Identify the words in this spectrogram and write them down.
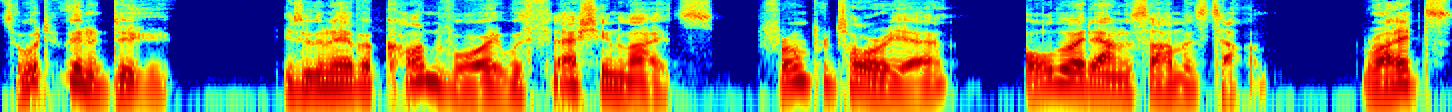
So what we're going to do is we're going to have a convoy with flashing lights from Pretoria all the way down to Simon's Town, right?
